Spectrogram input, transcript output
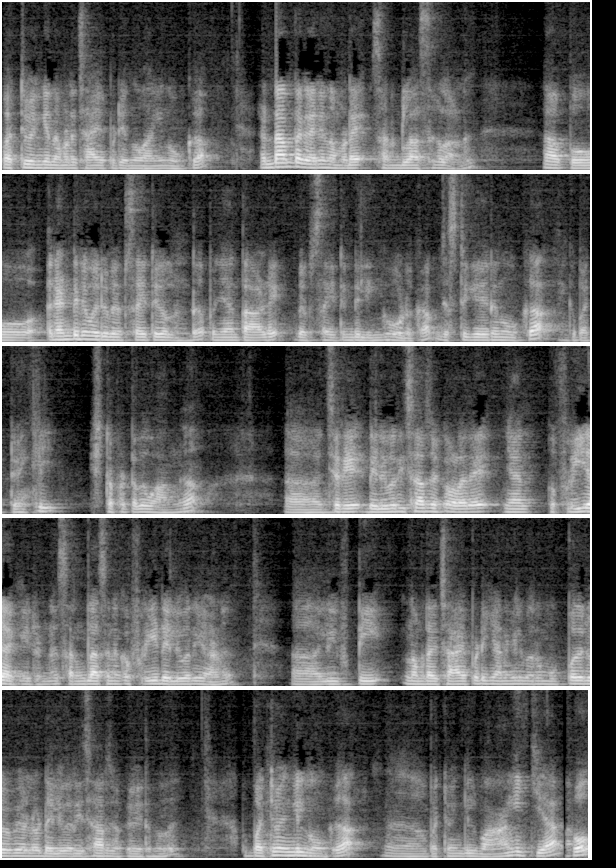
പറ്റുമെങ്കിൽ നമ്മുടെ ചായപ്പൊടി ഒന്ന് വാങ്ങി നോക്കുക. രണ്ടാമത്തെ കാര്യം നമ്മുടെ സൺഗ്ലാസുകളാണ് അപ്പോൾ രണ്ടിനും ഒരു വെബ്സൈറ്റുകളുണ്ട് അപ്പോൾ ഞാൻ താഴെ വെബ്സൈറ്റിന്റെ ലിങ്ക് കൊടുക്കാം. ജസ്റ്റ് കയറി നോക്കുക. നിങ്ങൾക്ക് പറ്റുമെങ്കിൽ ഇഷ്ടപ്പെട്ടത് വാങ്ങുക. ചെറിയ ഡെലിവറി ചാർജൊക്കെ വളരെ ഞാൻ ഫ്രീ ആക്കിയിട്ടുണ്ട്. സൺഗ്ലാസിനൊക്കെ ഫ്രീ ഡെലിവറിയാണ് ലിഫ്റ്റി നമ്മുടെ ചായപ്പൊടിക്കാണെങ്കിൽ വെറും മുപ്പത് രൂപയുള്ള ഡെലിവറി ചാർജ് ഒക്കെ വരുന്നത്. അപ്പോൾ പറ്റുമെങ്കിൽ നോക്കുക പറ്റുമെങ്കിൽ വാങ്ങിക്കുക. അപ്പോൾ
